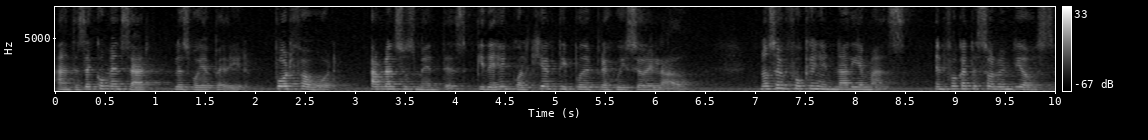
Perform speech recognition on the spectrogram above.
Antes de comenzar, les voy a pedir, por favor, abran sus mentes y dejen cualquier tipo de prejuicio de lado. No se enfoquen en nadie más, enfócate solo en Dios.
